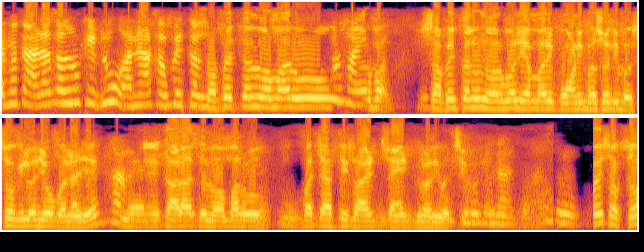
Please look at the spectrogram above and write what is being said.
એમાં કાળા તલનું કેટલું અને આ સફેદ તલ સફેદ તલનું અમારું સફેદ તલનું નોર્મલી અમારી પોણી બસો થી બસો કિલો જેવું બને છે. અને કાળા તલ અમારું પચાસથી સાઠ સાઠ કિલોની વચ્ચે બને. જોઈ શકશો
